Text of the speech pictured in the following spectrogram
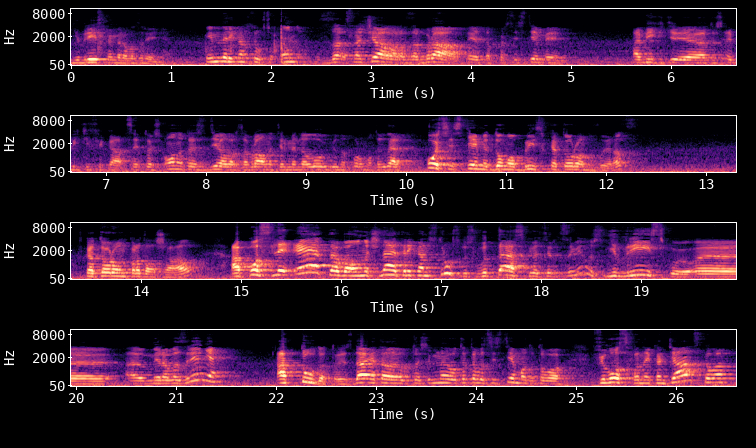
еврейское мировоззрение. Именно реконструкция. Он за, сначала разобрал это по системе объекти, э, то есть объектификации, то есть он это сделал, разобрал на терминологию, на форму и так далее, по системе дома Бриз, в которой он вырос, в которой он продолжал. А после этого он начинает реконструкцию, то есть вытаскивать сердцевину, еврейскую э, э, мировоззрение оттуда. То есть, да, это, то есть именно вот эта вот система вот этого философа Некантианского,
